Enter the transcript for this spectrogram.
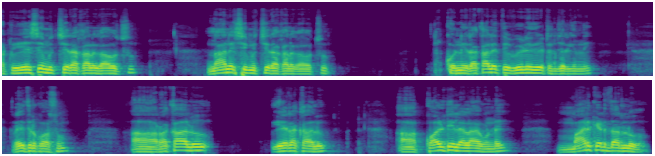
అటు ఏసీ మిర్చి రకాలు కావచ్చు నాన్ ఏసీ మిర్చి రకాలు కావచ్చు కొన్ని రకాలైతే వీడియో తీయటం జరిగింది రైతుల కోసం. ఆ రకాలు ఏ రకాలు ఆ క్వాలిటీలు ఎలా ఉన్నాయి మార్కెట్ ధరలు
